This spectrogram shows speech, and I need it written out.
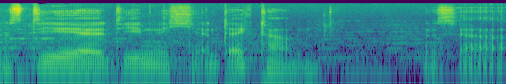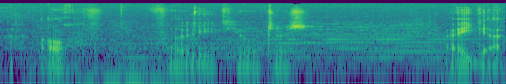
dass die die nicht entdeckt haben. Ist ja auch voll idiotisch. Egal.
